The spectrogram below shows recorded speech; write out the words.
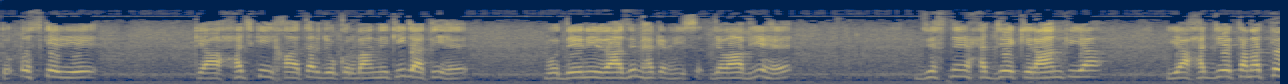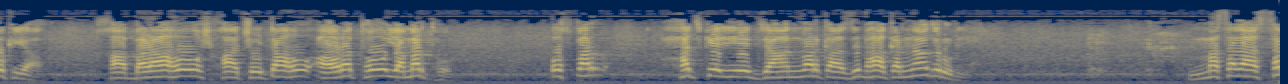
تو اس کے لیے کیا حج کی خاطر جو قربانی کی جاتی ہے وہ دینی لازم ہے کہ نہیں؟ جواب یہ ہے، جس نے حج کران کیا یا حج تمتو کیا، خواہ بڑا ہو، خواہ چھوٹا ہو، عورت ہو یا مرد ہو، اس پر حج کے لیے جانور کا ذبح کرنا ضروری ہے۔ مسئلہ سب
